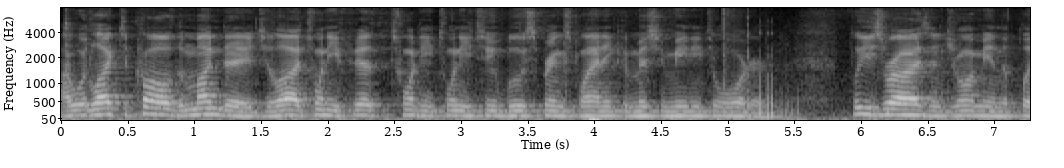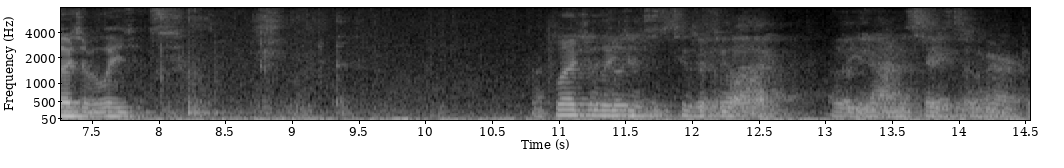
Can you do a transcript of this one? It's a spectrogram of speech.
I would like to call the Monday, July 25th, 2022 Blue Springs Planning Commission meeting to order. Please rise and join me in the Pledge of Allegiance. I pledge allegiance to the flag of the United States of America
